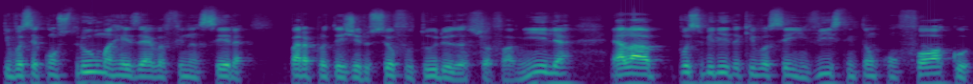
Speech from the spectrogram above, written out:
que você construa uma reserva financeira para proteger o seu futuro e da sua família. Ela possibilita que você invista, então, com foco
